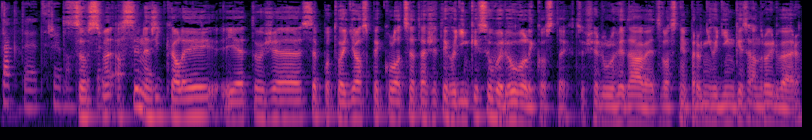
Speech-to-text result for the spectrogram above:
Tak to je třeba. Co super. jsme asi neříkali, je to, že se potvrdila spekulace, ta, že ty hodinky jsou ve dvou velikostech, což je důležitá věc. Vlastně první hodinky z Android Wear,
